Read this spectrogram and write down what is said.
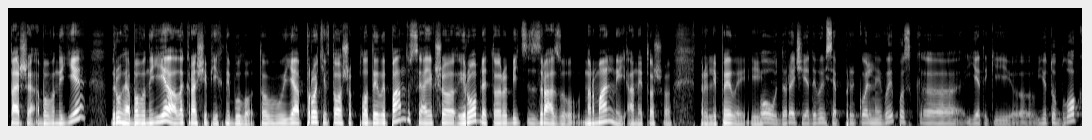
Перше, або вони є, друге, або вони є, але краще б їх не було. Тому я проти того, щоб плодили пандуси, а якщо і роблять, то робіть зразу нормальний, а не то, що приліпили. І... Оу, до речі, я дивився прикольний випуск. Е, Є такий ютуб-блог,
